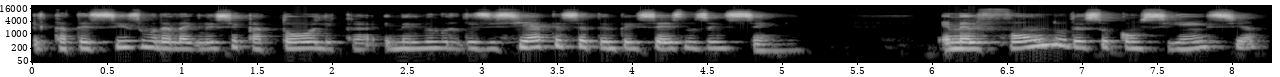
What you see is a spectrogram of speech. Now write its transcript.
El Catecismo de la Iglesia Católica, en el número 1776, nos enseña. En el fondo de su conciencia,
